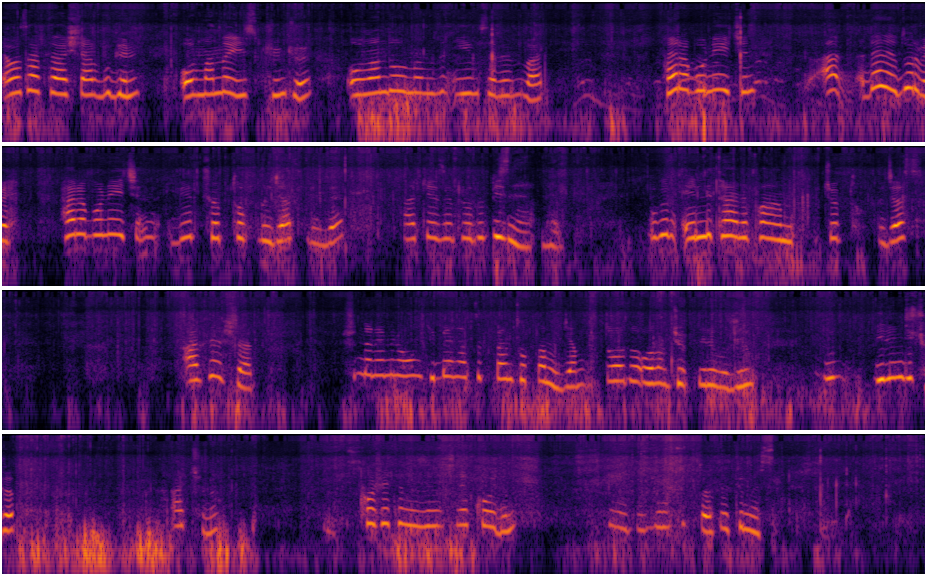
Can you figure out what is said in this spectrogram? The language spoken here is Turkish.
Evet arkadaşlar bugün ormandayız çünkü ormanda olmamızın iyi bir sebebi var. Her abone için dede dur be. Her abone için bir çöp toplayacağız biz de. Herkes yapıyordu biz ne yapmayalım. Bugün 50 tane falan çöp toplayacağız. Arkadaşlar şundan emin olun ki ben atıp ben toplamayacağım. Doğada olan çöpleri bulacağım. Bu birinci çöp. Aç şunu. Poşetimizin içine koydum. Şöyle düzgün tut da dökülmesin.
